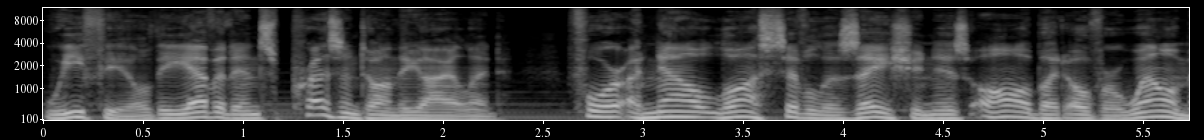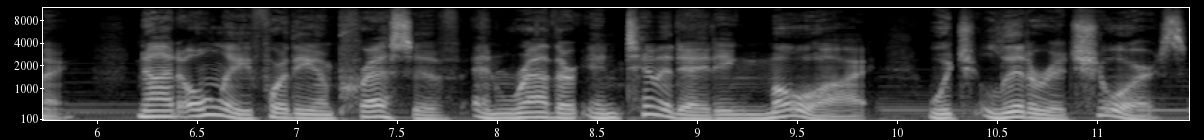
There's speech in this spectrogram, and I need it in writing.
We feel the evidence present on the island for a now lost civilization is all but overwhelming, not only for the impressive and rather intimidating moai which litter its shores,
